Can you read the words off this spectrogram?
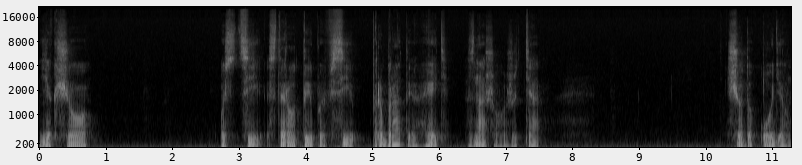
Якщо ось ці стереотипи всі прибрати геть з нашого життя щодо одягу,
